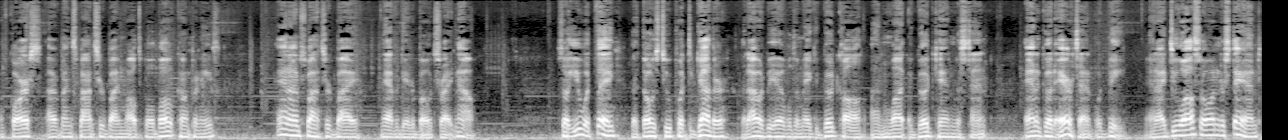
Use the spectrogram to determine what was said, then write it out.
of course, I've been sponsored by multiple boat companies, and I'm sponsored by Navigator Boats right now. So you would think that those two put together, that I would be able to make a good call on what a good canvas tent and a good air tent would be. And I do also understand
